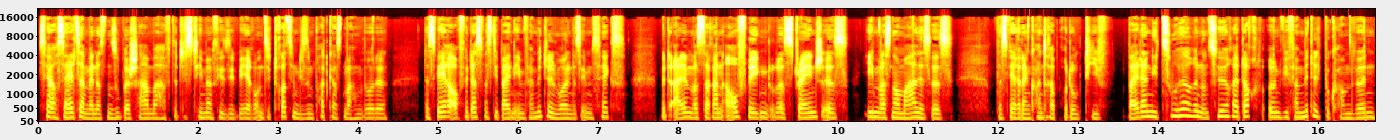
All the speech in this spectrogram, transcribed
Es wäre auch seltsam, wenn das ein super schambehaftetes Thema für sie wäre und sie trotzdem diesen Podcast machen würde. Das wäre auch für das, was die beiden eben vermitteln wollen, dass eben Sex mit allem, was daran aufregend oder strange ist, eben was Normales ist. Das wäre dann kontraproduktiv, weil dann die Zuhörerinnen und Zuhörer doch irgendwie vermittelt bekommen würden,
